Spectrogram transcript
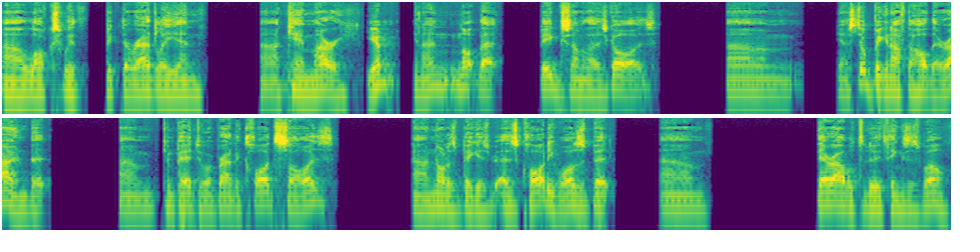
uh, locks with Victor Radley and uh, Cam Murray. Yep. You know, not that big, some of those guys. Um, you know, still big enough to hold their own, but um, compared to a Bradley Clyde size, uh, not as big as, as Clyde was, but um, they're able to do things as well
